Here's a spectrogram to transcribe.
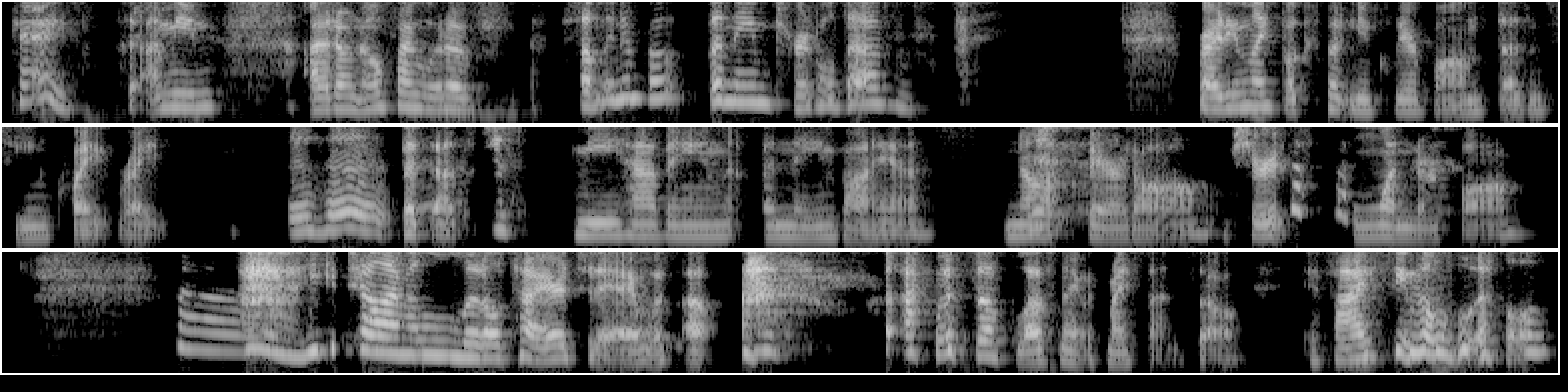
Okay. I mean, I don't know if I would have something about the name Turtle Dove. Writing like books about nuclear bombs doesn't seem quite right, hmm but that's just me having a name bias. Not fair at all. I'm sure it's wonderful. You can tell I'm a little tired today. I was up. I was up last night with my son. So if I seem a little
